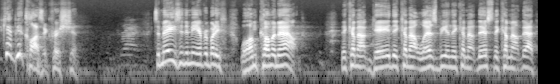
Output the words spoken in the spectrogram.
you can't be a closet Christian. Right. It's amazing to me, everybody, well, I'm coming out. They come out gay, they come out lesbian, they come out this, they come out that.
